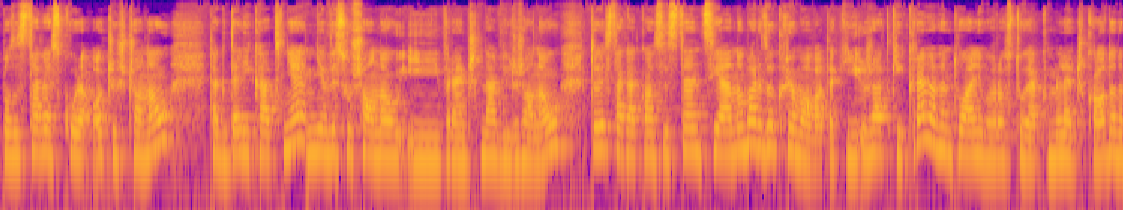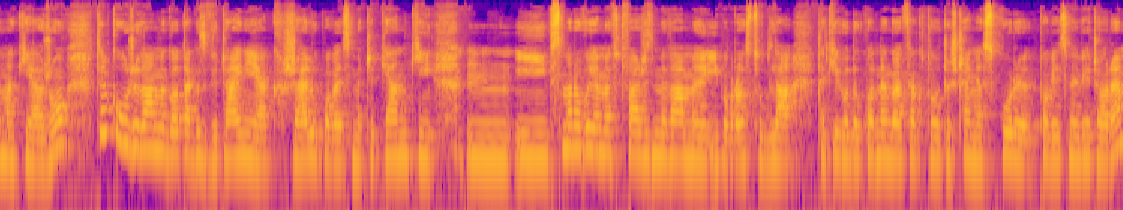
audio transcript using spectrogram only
pozostawia skórę oczyszczoną, tak delikatnie, niewysuszoną i wręcz nawilżoną. To jest taka konsystencja, no bardzo kremowa, taki rzadki krem, ewentualnie po prostu jak mleczko do demakijażu, tylko używamy go tak zwyczajnie jak żelu powiedzmy, czy pianki mm, i smarowujemy w twarz, zmywamy i po prostu dla takiego dokładnego efektu oczyszczania skóry powiedzmy wieczorem,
